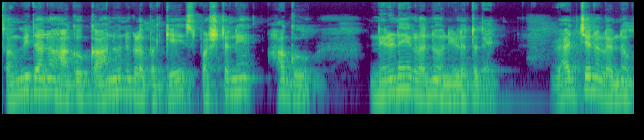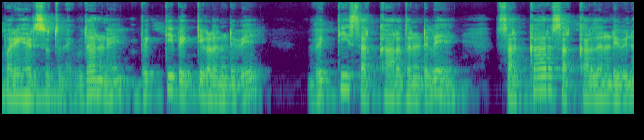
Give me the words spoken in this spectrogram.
ಸಂವಿಧಾನ ಹಾಗೂ ಕಾನೂನುಗಳ ಬಗ್ಗೆ ಸ್ಪಷ್ಟನೆ ಹಾಗೂ ನಿರ್ಣಯಗಳನ್ನು ನೀಡುತ್ತದೆ. ವ್ಯಾಜ್ಯಗಳನ್ನು ಪರಿಹರಿಸುತ್ತದೆ. ಉದಾಹರಣೆ ವ್ಯಕ್ತಿ ವ್ಯಕ್ತಿಗಳ ನಡುವೆ ವ್ಯಕ್ತಿ ಸರ್ಕಾರದ ನಡುವೆ ಸರ್ಕಾರ ಸರ್ಕಾರದ ನಡುವಿನ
